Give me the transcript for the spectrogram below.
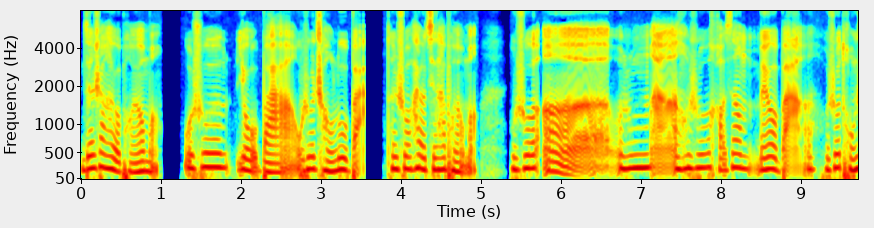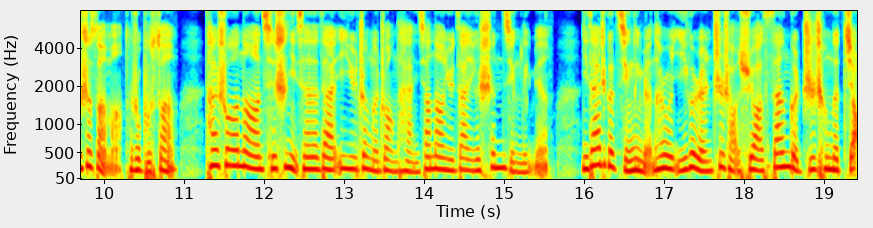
你在上海有朋友吗？我说有吧，我说程璐吧。他说还有其他朋友吗？我说呃，我说啊，我说好像没有吧。我说同事算吗？他说不算。他说呢，其实你现在在抑郁症的状态，你相当于在一个深井里面，你在这个井里面。他说一个人至少需要三个支撑的脚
